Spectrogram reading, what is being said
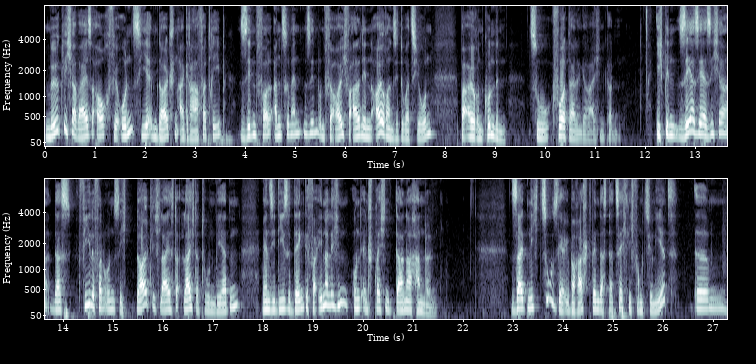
möglicherweise auch für uns hier im deutschen Agrarvertrieb sinnvoll anzuwenden sind und für euch vor allem in euren Situationen bei euren Kunden zu Vorteilen gereichen können. Ich bin sehr, sehr sicher, dass viele von uns sich deutlich leichter, leichter tun werden, wenn sie diese Denke verinnerlichen und entsprechend danach handeln. Seid nicht zu sehr überrascht, wenn das tatsächlich funktioniert. Ähm,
